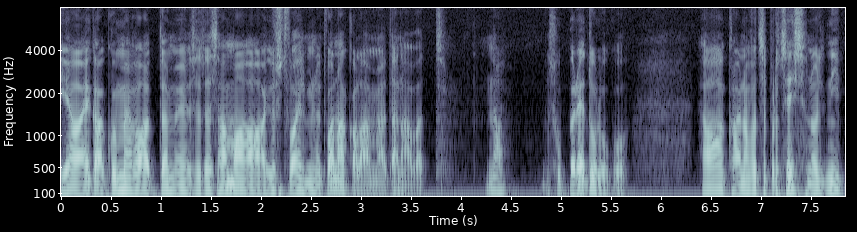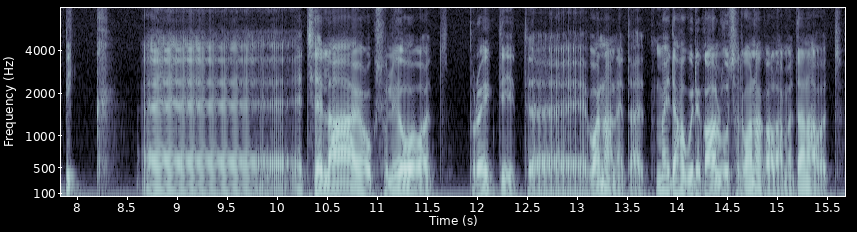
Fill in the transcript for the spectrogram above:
ja ega kui me vaatame ju sedasama just valminud Vana-Kalamaja tänavat, noh, super edulugu, aga noh, vot see protsess on olnud nii pikk, et selle aja jooksul jõuavad projektid vananeda, et ma ei taha kuidagi halvustada Vana-Kalamaja tänavat,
